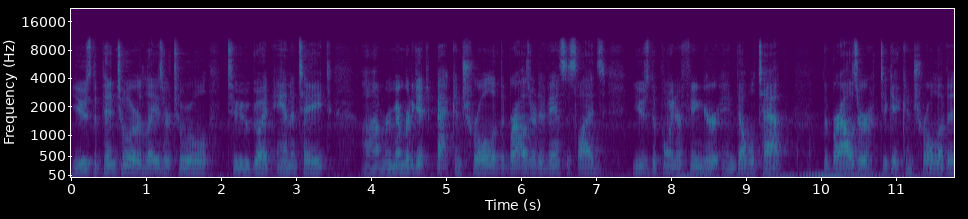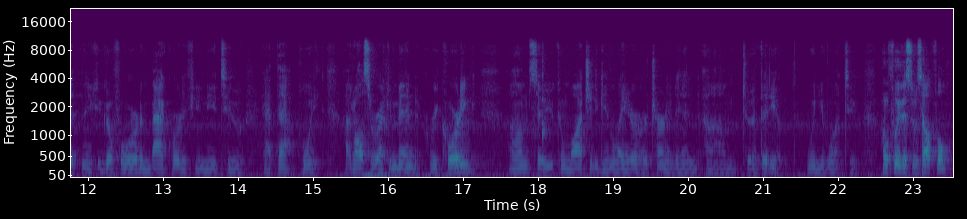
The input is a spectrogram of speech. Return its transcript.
use the pen tool or laser tool to go ahead and annotate um, remember to get back control of the browser to advance the slides use the pointer finger and double tap the browser to get control of it and then you can go forward and backward if you need to at that point. I'd also recommend recording um, so you can watch it again later or turn it in um, to a video when you want to. Hopefully this was helpful.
